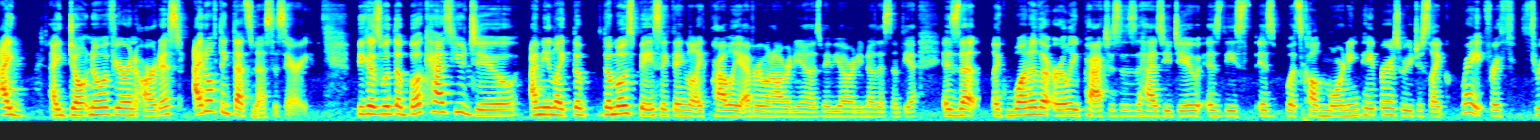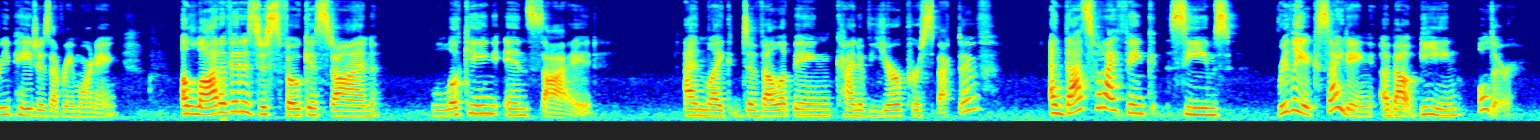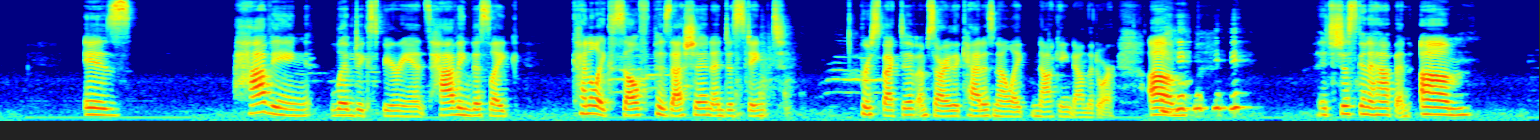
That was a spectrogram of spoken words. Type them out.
I I don't know if you're an artist. I don't think that's necessary. Because what the book has you do, I mean like the the most basic thing that like probably everyone already knows, maybe you already know this Cynthia, is that like one of the early practices it has you do is these is what's called morning papers where you just like write for th- 3 pages every morning. A lot of it is just focused on looking inside and like developing kind of your perspective. And that's what I think seems really exciting about being older is having lived experience, having this like kind of like self-possession and distinct perspective. I'm sorry, the cat is now like knocking down the door. Um, it's just going to happen. Um,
